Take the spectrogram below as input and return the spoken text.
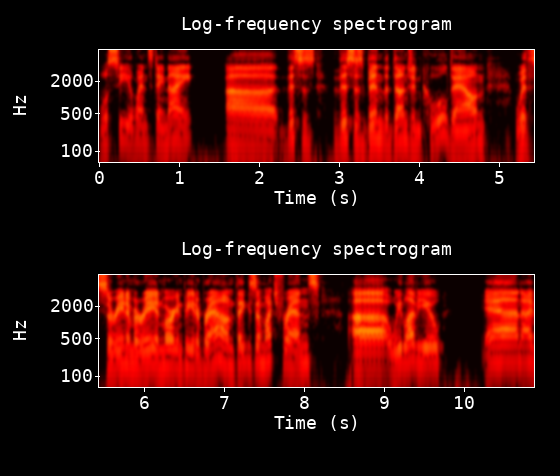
We'll see you Wednesday night. Uh, this is this has been the Dungeon Cool Down with Surena Marie and Morgan Peter Brown. Thank you so much, friends. Uh, we love you. And I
